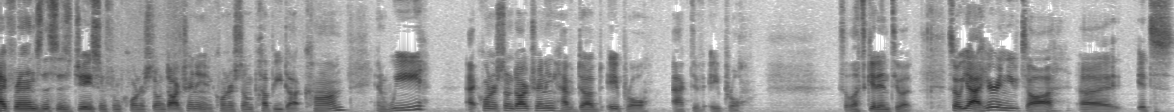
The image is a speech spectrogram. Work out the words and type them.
Hi, friends. This is Jason from Cornerstone Dog Training and CornerstonePuppy.com. And we at Cornerstone Dog Training have dubbed April Active April. So let's get into it. So, yeah, here in Utah, uh, it's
